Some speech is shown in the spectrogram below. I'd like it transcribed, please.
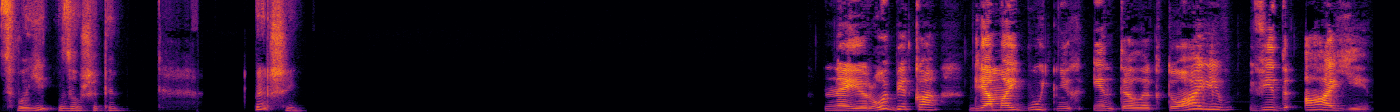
свої зошити. Перший. Нейробіка для майбутніх інтелектуалів від Аї.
